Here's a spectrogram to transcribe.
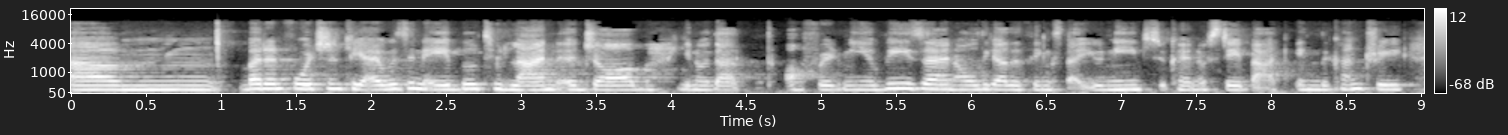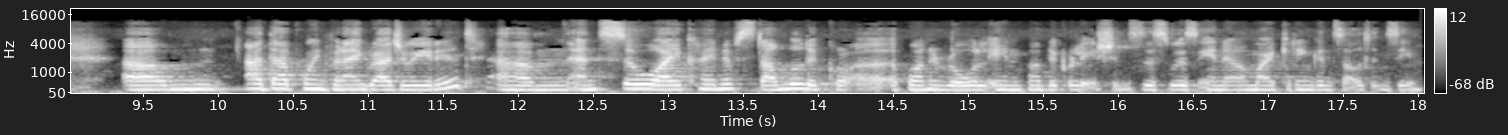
Um, but unfortunately i wasn't able to land a job you know that offered me a visa and all the other things that you need to kind of stay back in the country um, at that point when i graduated. Um, and so i kind of stumbled upon a role in public relations. This was in a marketing consultancy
